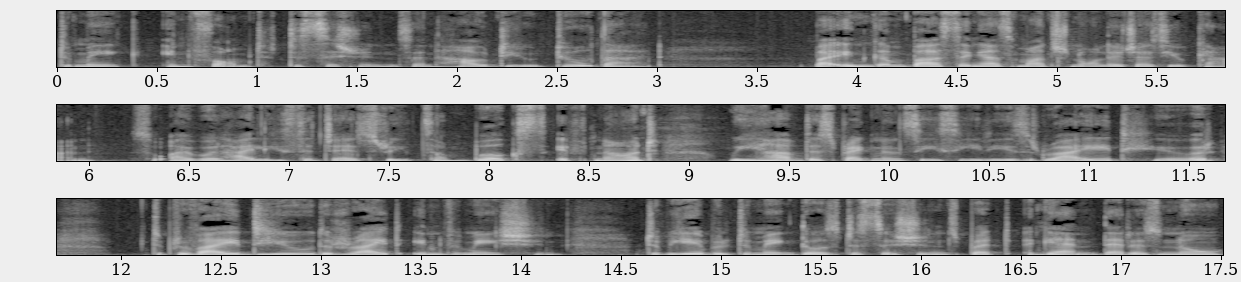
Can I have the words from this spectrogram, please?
to make informed decisions. And how do you do that? by encompassing as much knowledge as you can. So I would highly suggest read some books. If not, we have this pregnancy series right here to provide you the right information to be able to make those decisions. But again, there is no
